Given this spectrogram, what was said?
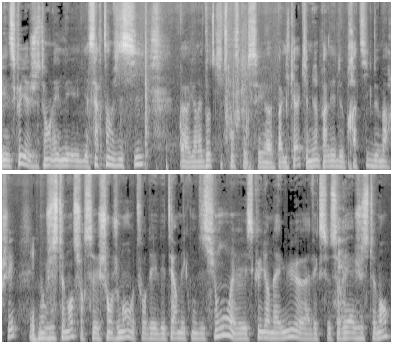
Et est-ce qu'il y a justement, il y a certains VC, euh, il y en a d'autres qui trouvent que c'est pas le cas, qui aiment bien parler de pratiques de marché. Mmh. Donc, justement, sur ces changements autour des, des termes et conditions, est-ce qu'il y en a eu euh, avec ce, ce réajustement?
